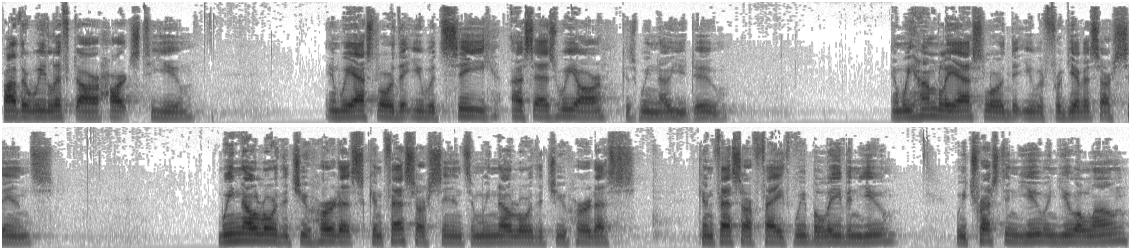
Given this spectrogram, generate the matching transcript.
Father, we lift our hearts to you. And we ask, Lord, that you would see us as we are, because we know you do. And we humbly ask, Lord, that you would forgive us our sins. We know, Lord, that you heard us confess our sins, and we know, Lord, that you heard us confess our faith. We believe in you. We trust in you and you alone.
